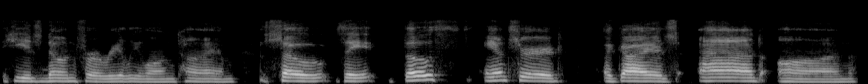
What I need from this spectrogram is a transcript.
he has known for a really long time. So they both answered a guy's ad on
